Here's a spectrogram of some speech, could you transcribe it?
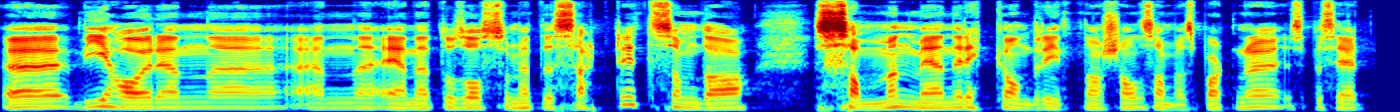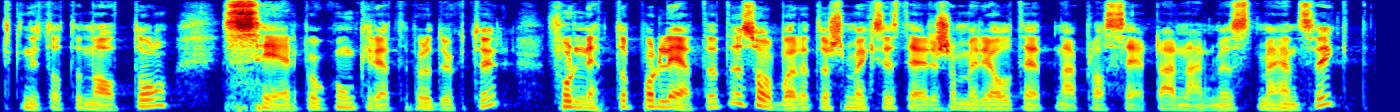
Eh, vi har en, eh, en, enhet hos oss som heter CERTIT, som da sammen med en rekke andre internasjonale samarbeidspartnere, spesielt knytta til Nato, ser på konkrete produkter for nettopp å lete etter sårbarheter som eksisterer, som i realiteten er plassert der nærmest med hensikt,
